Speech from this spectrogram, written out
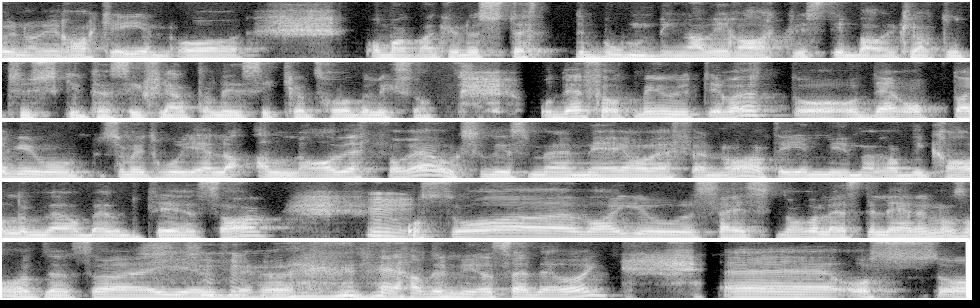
under Irak-krigen. Og, om at man kunne støtte bombing av Irak hvis de bare klarte å tuske til seg flertallet i Sikkerhetsrådet. liksom. Og Det førte meg jo ut i Rødt, og, og der oppdager jeg jo, som jeg tror gjelder alle AUF-ere, også de som er med i AUF ennå, at jeg er mye mer radikal enn det Arbeiderpartiet sa. Mm. Og så var jeg jo 16 år og leste Lenin og sånn, så jeg, jeg, hadde mye å si det òg. Eh, og så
